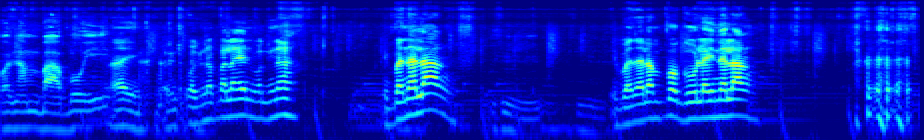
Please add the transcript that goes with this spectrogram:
Walang baboy. Ay, wag, wag na pala yun, wag na. Iba na lang. Hmm. Iba na lang po, gulay na lang.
